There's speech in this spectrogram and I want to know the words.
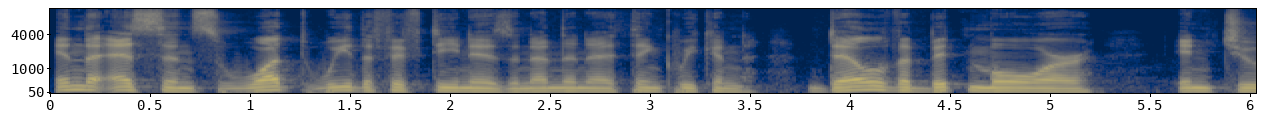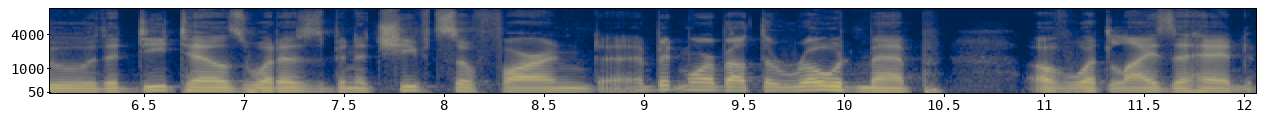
in the essence what We the 15 is? And then I think we can delve a bit more into the details, what has been achieved so far, and a bit more about the roadmap of what lies ahead.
